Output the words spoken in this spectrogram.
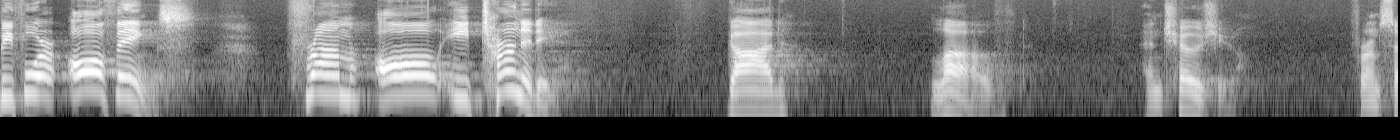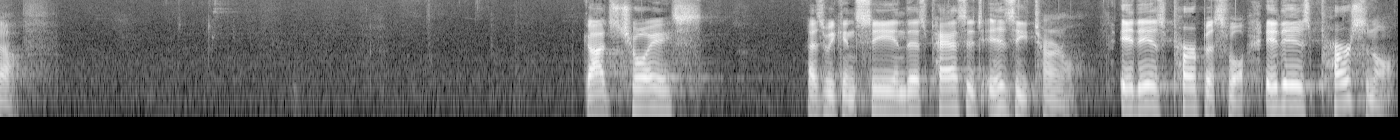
before all things, from all eternity, God loved and chose you for himself. God's choice, as we can see in this passage, is eternal. It is purposeful. It is personal,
